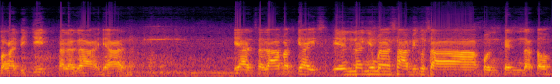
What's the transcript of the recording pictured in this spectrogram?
Mga legit talaga, yan. Yan, salamat guys. Yan lang yung masasabi ko sa content na to.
